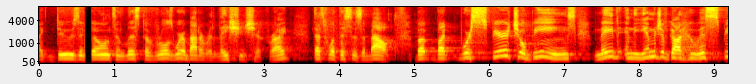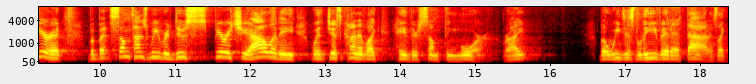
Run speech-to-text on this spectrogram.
like do's and don'ts and list of rules. We're about a relationship, right? That's what this is about. But, but we're spiritual beings made in the image of God who is spirit, but, but sometimes we reduce spirituality with just kind of like, hey, there's something more, right? But we just leave it at that. It's like,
